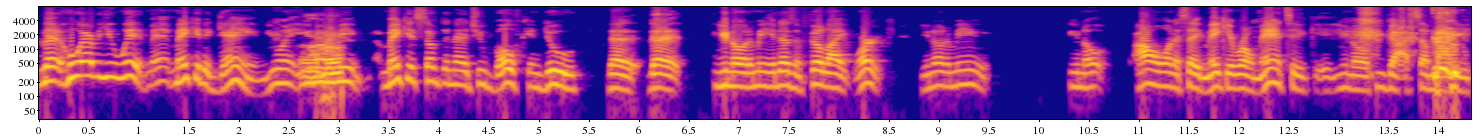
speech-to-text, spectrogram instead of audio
let whoever you with, man, make it a game. You ain't, you know what Uh-huh. I mean. Make it something that you both can do. That that you know what I mean. It doesn't feel like work. You know what I mean. You know, I don't want to say make it romantic. You know, if you got somebody,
